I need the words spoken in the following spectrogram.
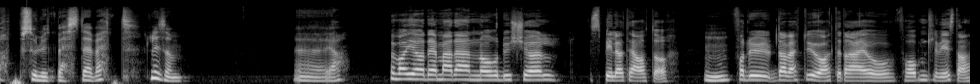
absolutt beste jeg vet, liksom. Uh, ja. Men hva gjør det med deg når du sjøl spiller teater? Mm. For du, da vet du jo at det er jo forhåpentligvis da,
